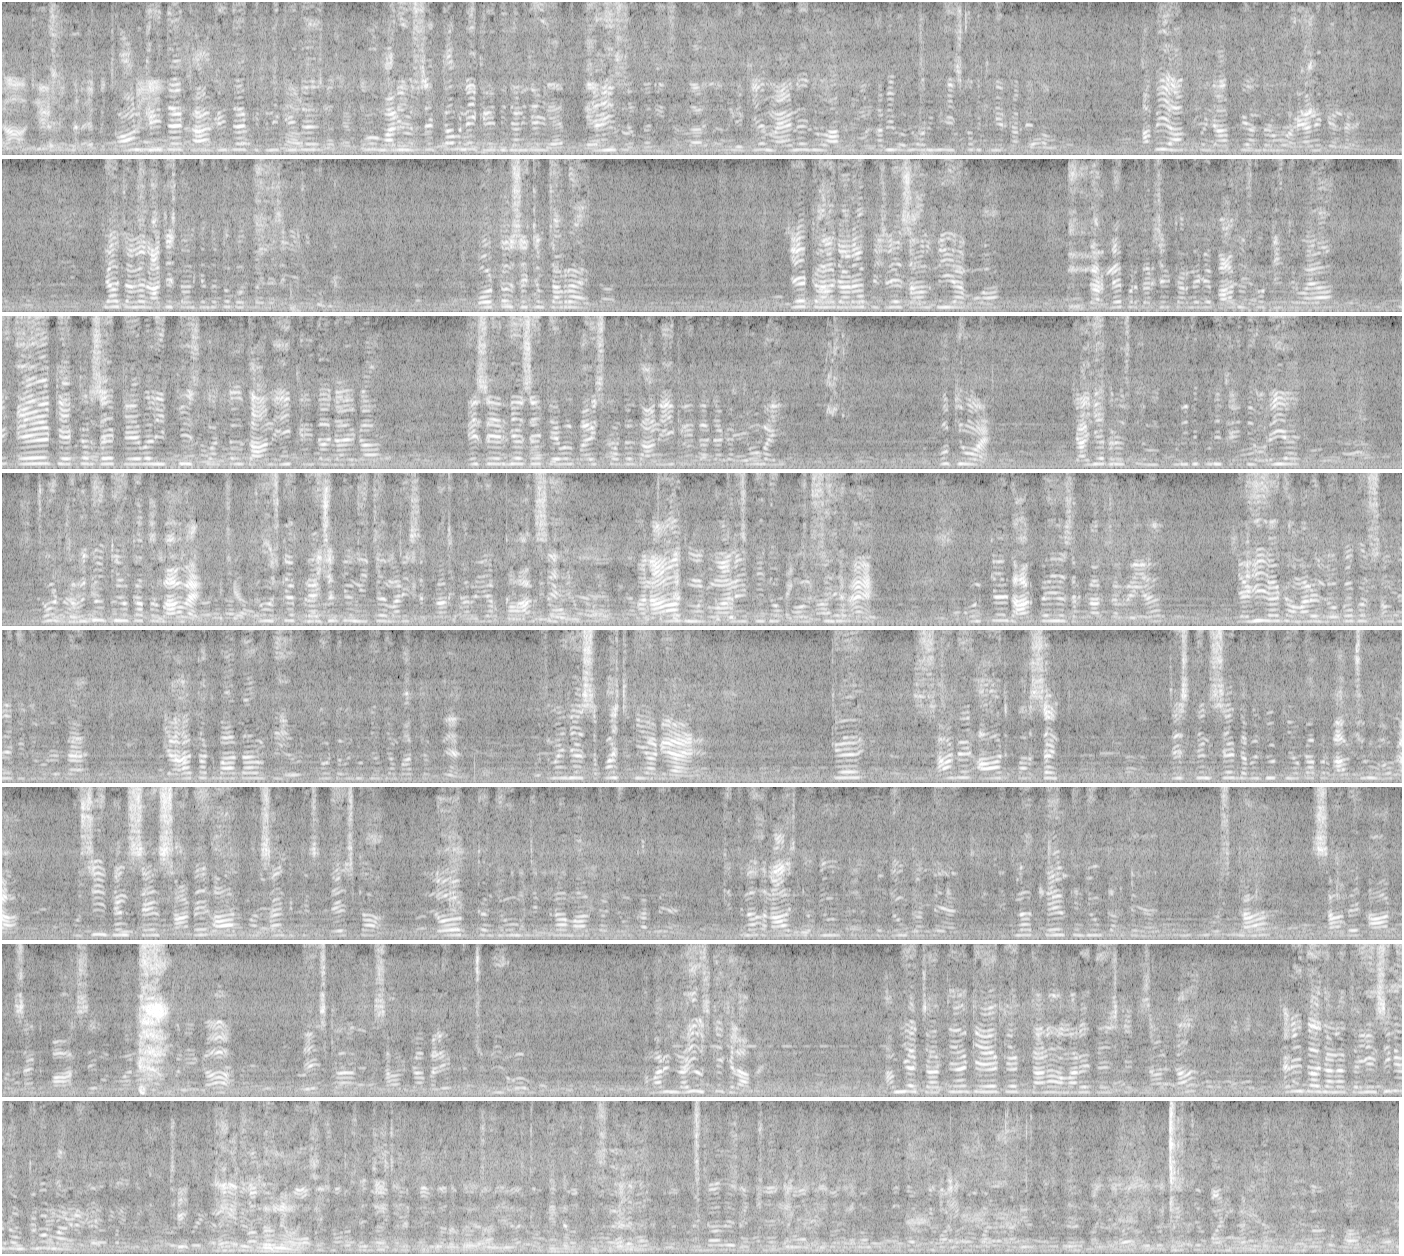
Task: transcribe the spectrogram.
कौन खरीदे, कहाँ खरीदे, कितनी खरीदे, वो हमारी उससे कम नहीं खरीदी जानी चाहिए। यही तो देखिए, मैंने जो आप अभी और इसको भी क्लियर कर देता हूँ। अभी आप पंजाब के अंदर हो, हरियाणा के अंदर है। क्या चल रहा है? राजस्थान के अंदर तो बहुत पहले से ये शुरू हो गया। पोर्टल सिस्टम चल रहा है। ये कहा जा रहा है, पिछले साल भी यह हुआ। धरने प्रदर्शन करने के बाद उसको ठीक करवाया कि एक एकड़ से केवल 21 क्विंटल धान ही खरीदा जाएगा। इस एरिया से केवल 22 क्विंटल धान ही खरीदा जाएगा। क्यों भाई? वो क्यों है? ये फिर उसकी पूरी की पूरी खरीदी हो रही है? जो डब्ल्यू क्यू का प्रभाव है, जो उसके प्रेशर के नीचे हमारी सरकार कर रही है, बाहर से अनाज मंगवाने की जो पॉलिसी हैं उनके आधार पे ये सरकार चल रही है। यही है कि हमारे लोगों को समझने की ज़रूरत है। यहाँ तक बात है उनकी, जो डब्ल्यू की हम बात करते हैं, उसमें ये स्पष्ट किया गया है कि साढ़े आठ परसेंट जिस दिन से डब्ल्यूटीओ का प्रभाव शुरू होगा, उसी दिन से साढ़े आठ परसेंट किस देश का लोग कंज्यूम, जितना माल कंज्यूम करते हैं, जितना अनाज कंज्यूम कंज्यूम करते हैं जितना तेल कंज्यूम करते हैं, उसका साढ़े आठ परसेंट बाहर से मंगवाना पड़ेगा देश का किसान का भले कुछ भी हो, हमारी लड़ाई उसके खिलाफ है। हम ये चाहते हैं कि एक एक दाना हमारे देश के किसान का खरीदा जाना चाहिए इसीलिए तो हम कानून मांग रहे हैं ਪਿੰਡਾਂ ਦੇ ਵਿੱਚ ਲਾਗੂ ਕਰਕੇ ਵੱਟ ਵੱਟ ਛੱਡ ਜਾਂਦੀ ਹੈ ਤੇ ਇੱਕ ਖੇਤ 'ਚ ਪਾਣੀ ਖੜਾ ਹੁੰਦਾ ਦੂਜੀ ਜਗ੍ਹਾ ਤੋਂ ਸਾਫ਼ ਹੁੰਦਾ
